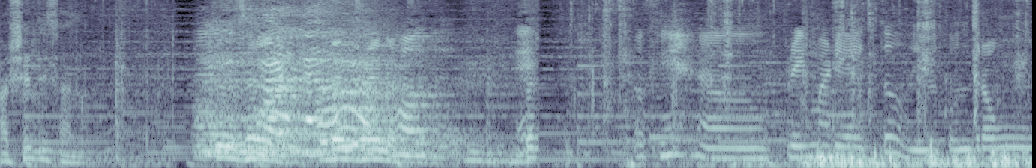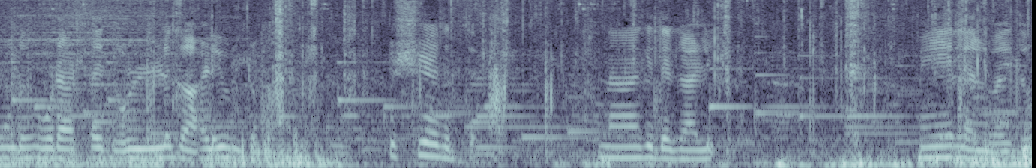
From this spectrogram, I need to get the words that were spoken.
ಅಷ್ಟೇ ದಿವಸನ ಪ್ರೇ ಮಾಡಿ ಆಯಿತು. ಇದು ಒಂದು ರೌಂಡ್ ಓಡಾಡ್ತಾ ಇದ್ದು ಒಳ್ಳೆ ಗಾಳಿ ಉಂಟು. ಖುಷಿಯಾಗುತ್ತೆ ಚೆನ್ನಾಗಿದೆ ಗಾಳಿ. ಮೇಲಲ್ವಾ ಇದು?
